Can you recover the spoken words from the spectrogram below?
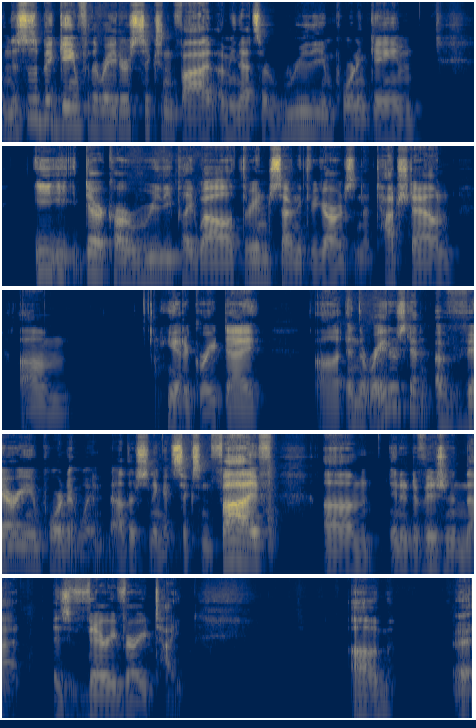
and this is a big game for the Raiders, six and five. I mean, that's a really important game he, he, Derek Carr really played well, 373 yards and a touchdown. Um, he had a great day. Uh, and the Raiders get a very important win. Now they're sitting at six and five um, in a division that is very, very tight. Um, eh,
